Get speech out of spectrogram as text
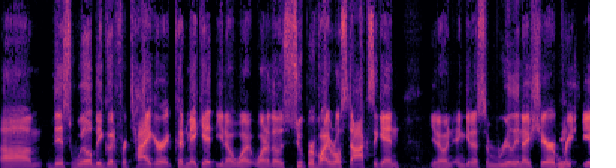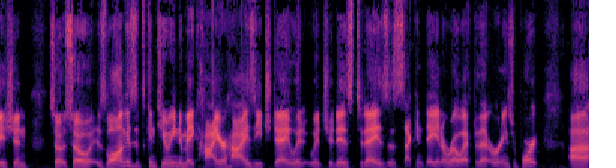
um, this will be good for Tiger. It could make it, you know, one, one of those super viral stocks again, you know, and, and get us some really nice share appreciation. So, so as long as it's continuing to make higher highs each day, which, which it is today, is the second day in a row after that earnings report. Uh,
